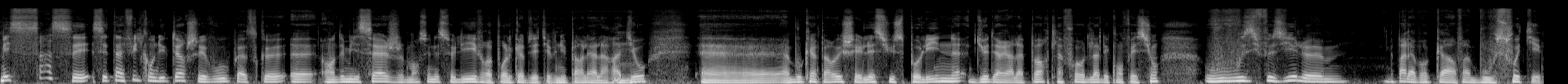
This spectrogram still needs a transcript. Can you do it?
Mais ça, c'est un fil conducteur chez vous, parce que euh, en 2016, je mentionnais ce livre pour lequel vous étiez venu parler à la radio, mhm. euh, un bouquin paru chez Lessius Pauline, Dieu derrière la porte, la foi au-delà des confessions. Vous vous y faisiez le pas l'avocat, enfin vous souhaitiez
